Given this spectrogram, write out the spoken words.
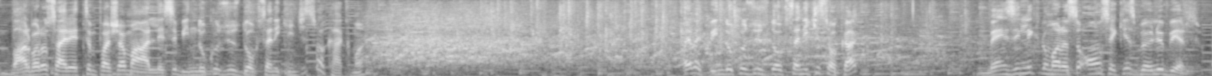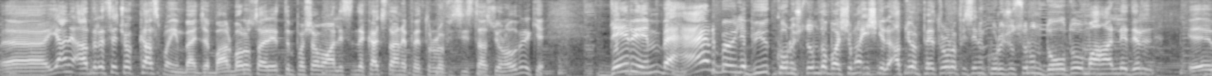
Barbaros Hayrettin Paşa Mahallesi 1992. sokak mı? Evet 1992 sokak. Benzinlik numarası 18 bölü 1. Ee, yani adrese çok kasmayın bence. Barbaros Hayrettin Paşa Mahallesi'nde kaç tane petrol ofisi istasyonu olabilir ki? Derim ve her böyle büyük konuştuğumda başıma iş gelir. Atıyorum petrol ofisinin kurucusunun doğduğu mahalledir. Ee,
